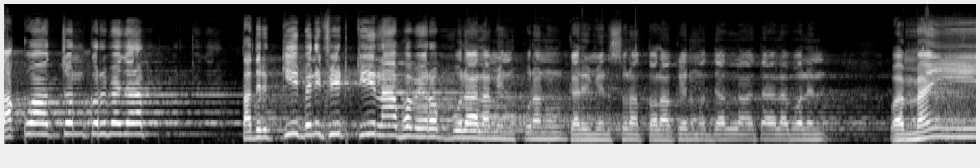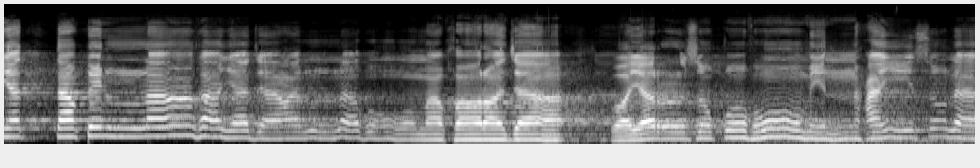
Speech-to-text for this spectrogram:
তাকুয়া অর্জন করবে যারা। তাদের কি বেনিফিট কি লাভ হবে রব্বুল আলমিন? কুরানুল কারিমের সুরা তলাকের মধ্যে আল্লাহ তালা বলেন يتق الله يجعل له مخرجا ويرزقه من حيث لا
